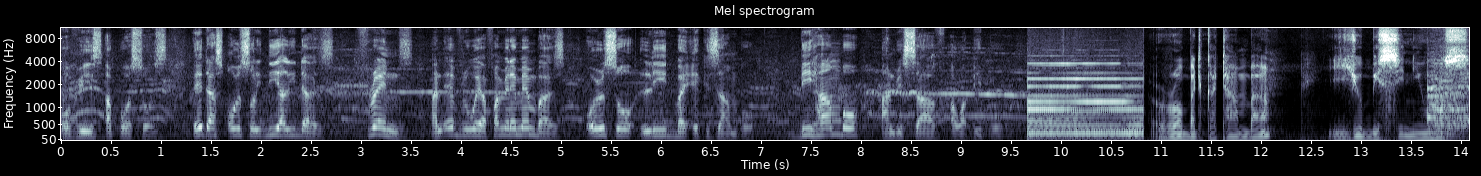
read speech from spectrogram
of his apostles. Let us also, dear leaders, friends, and everywhere, family members, also lead by example. Be humble and we serve our people. Robert Katamba, UBC News.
